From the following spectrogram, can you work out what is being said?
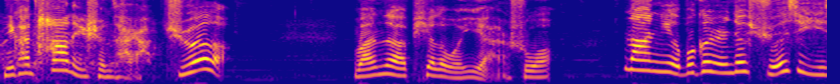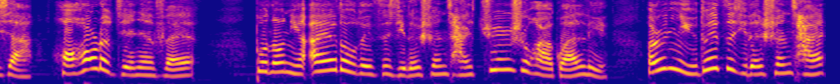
你看他那身材啊，绝了。”丸子瞥了我一眼，说：“那你也不跟人家学习一下，好好的减减肥，不能你爱豆对自己的身材军事化管理，而你对自己的身材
